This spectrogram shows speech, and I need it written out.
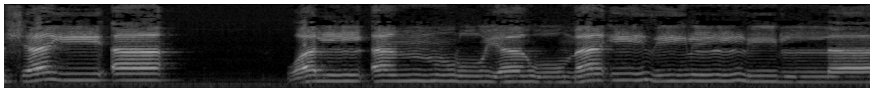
شيئا والامر يومئذ لله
